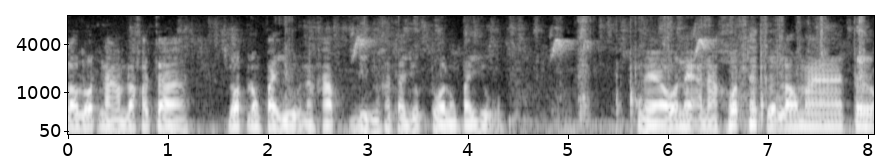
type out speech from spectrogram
เราลดน้ำแล้วเขาจะลดลงไปอยู่นะครับ ดินเขาจะยุบตัวลงไปอยู่ แล้วในอนาคตถ้าเกิดเรามาเติม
